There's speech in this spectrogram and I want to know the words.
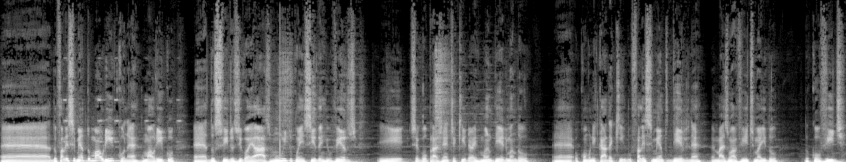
é, do falecimento do Maurico, né? O Maurico é, dos Filhos de Goiás, muito conhecido em Rio Verde, e chegou pra gente aqui, né? A irmã dele mandou é, o comunicado aqui do falecimento dele, né? É mais uma vítima aí do, do Covid.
